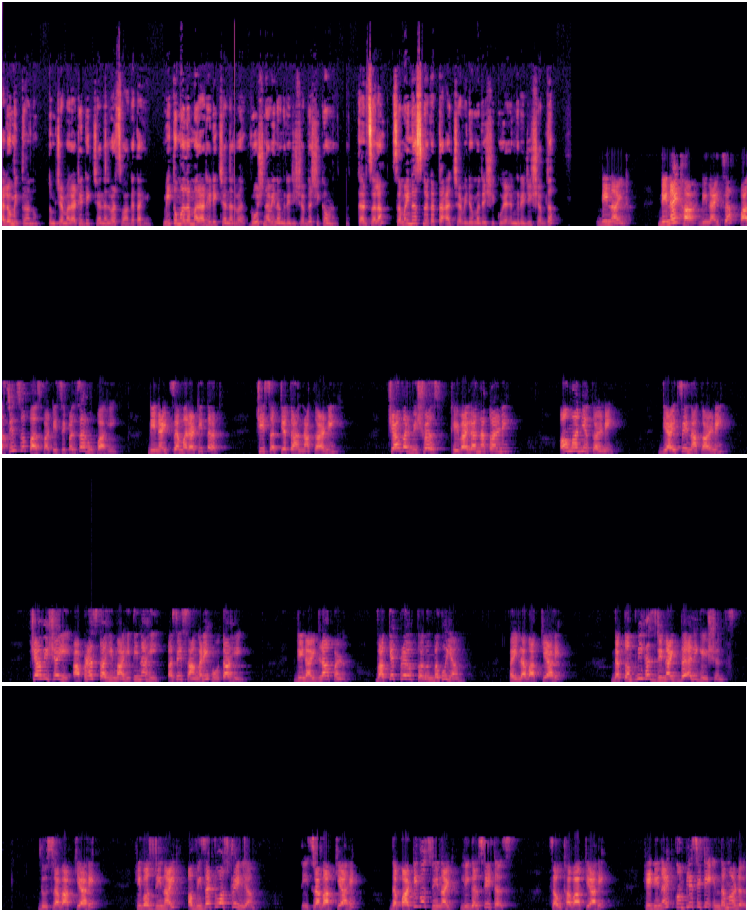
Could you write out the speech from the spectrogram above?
Hello मित्रांनो तुमच्या Marathi Dick चॅनलवर स्वागत आहे. मी तुम्हाला मराठी डिक चॅनलवर रोज नवीन अंग्रेजी शब्द शिकवणार. तर चला समय नसणं करता आजच्या व्हिडिओमध्ये शिकूया इंग्रजी शब्द. डिनाईड डिनाईड हा डिनाईडचा पास्ट व पास पार्टिसिपलचा रूप आहे. डिनाईडचा मराठी अर्थ ची सत्यता नाकारणे च्यावर विश्वास ठेवायला नाकारणे अमान्य करणे द्यायचे नाकारणे च्याविषयी आपणास काही माहिती नाही असे सांगणे होत आहे. डिनाईडला आपण वाक्यात प्रयोग करून बघूया. पहिला वाक्य आहे the company has denied the allegations दुसरा वाक्य आहे he was denied a visa to Australia तिसरा वाक्य आहे the party was denied legal status चौथा वाक्य आहे he denied complicity in the murder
